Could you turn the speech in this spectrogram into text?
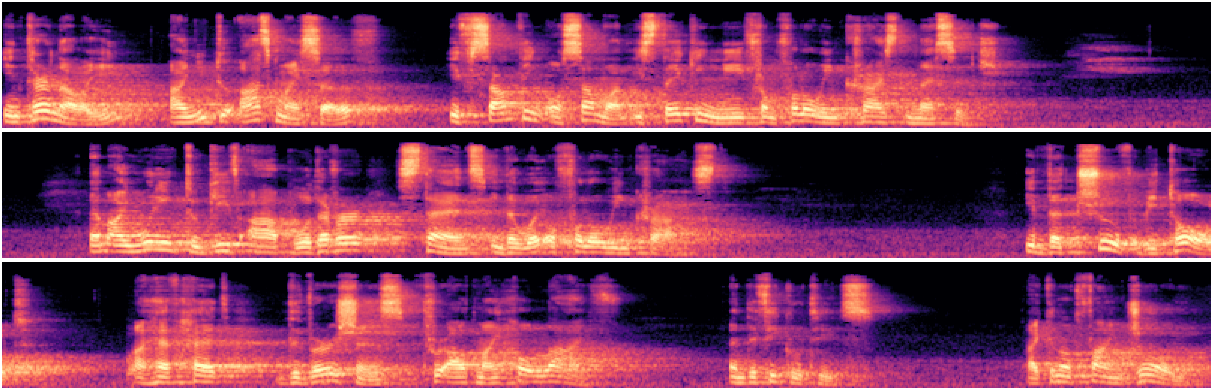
Internally, I need to ask myself if something or someone is taking me from following Christ's message. Am I willing to give up whatever stands in the way of following Christ? If the truth be told, I have had diversions throughout my whole life and difficulties. I cannot find joy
